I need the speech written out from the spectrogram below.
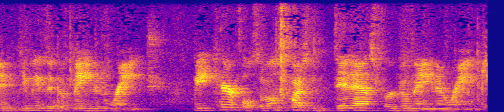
and give me the domain and range. Be careful, some of those questions did ask for domain and range.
